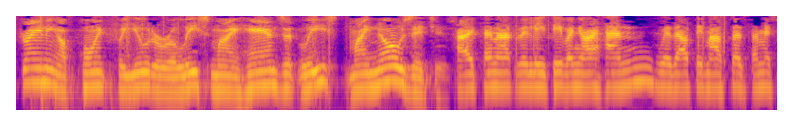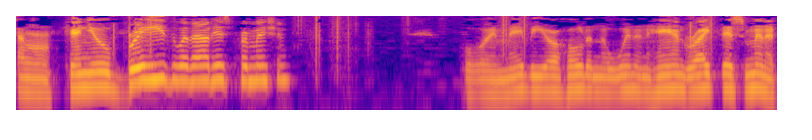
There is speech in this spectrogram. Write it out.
straining a point for you to release my hands at least? My nose itches. I cannot release even your hands without the master's permission. Can you breathe without his permission? Boy, maybe you're holding the winning hand right this minute,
